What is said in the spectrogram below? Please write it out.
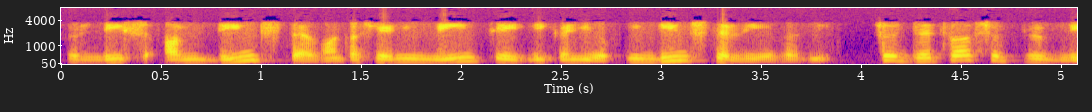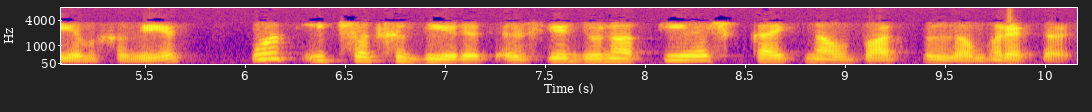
verlies aan dienste want as jy nie mense het nie kan jy ook nie dienste lewer nie. So dit was 'n probleem gewees. Ook iets wat gebeur het is jy donateurs kyk na wat belangrik is.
